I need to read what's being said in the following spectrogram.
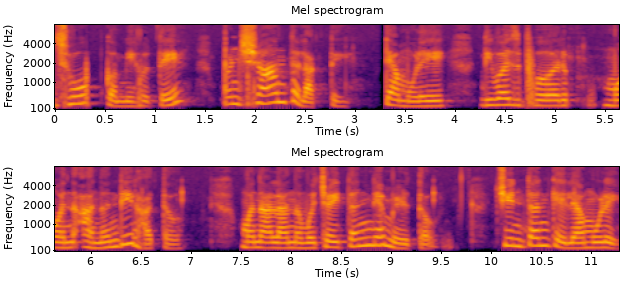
झोप कमी होते पण शांत लागते. त्यामुळे दिवसभर मन आनंदी राहतं. मनाला नवचैतन्य मिळतं. चिंतन केल्यामुळे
